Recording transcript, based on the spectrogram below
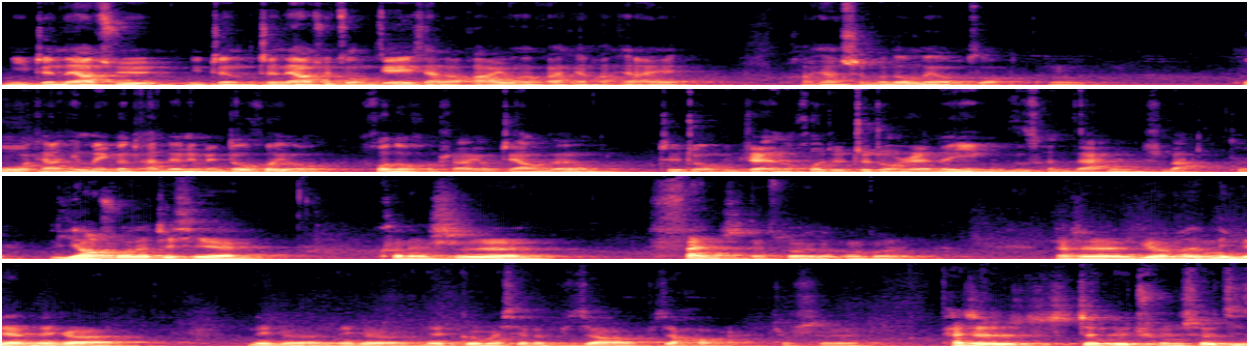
你真的要去，你真真的要去总结一下的话，又会发现好像哎，好像什么都没有做。嗯我相信每个团队里面都会有或多或少有这样的嗯这种人或者这种人的影子存在，嗯是吧？对，李阳说的这些可能是泛指的所有的工作人员，但是原文里面那个那个那个那哥们儿写的比较比较好玩，就是他只是针对纯设计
